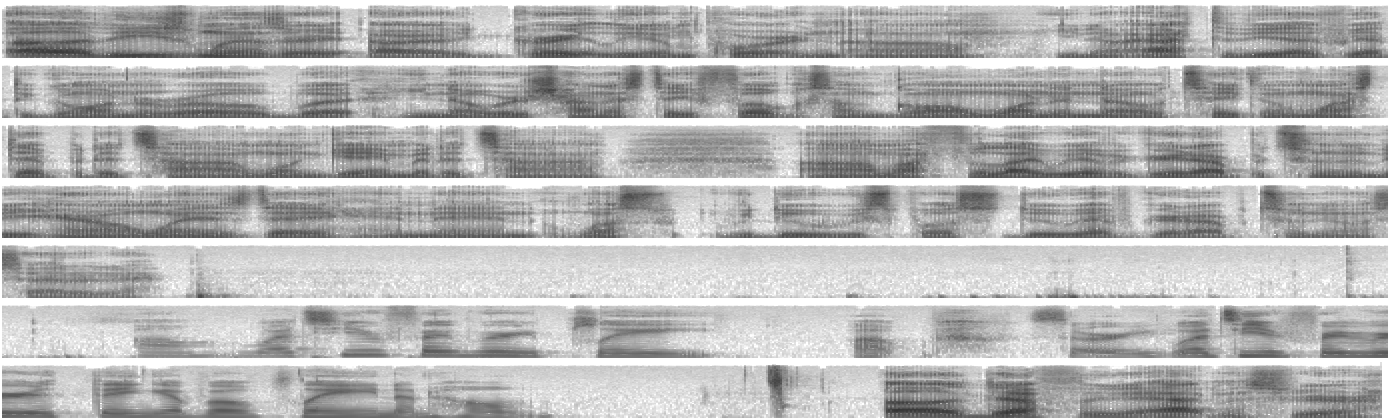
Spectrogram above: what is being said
Uh, these wins are, are greatly important. Um, you know, after the we have to go on the road, but you know we're trying to stay focused on going one and zero, taking one step at a time, one game at a time. Um, I feel like we have a great opportunity here on Wednesday, and then once we do what we're supposed to do, we have a great opportunity on Saturday. Um, what's your favorite play Oh, sorry. What's your favorite thing about playing at home? Uh, definitely the atmosphere.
